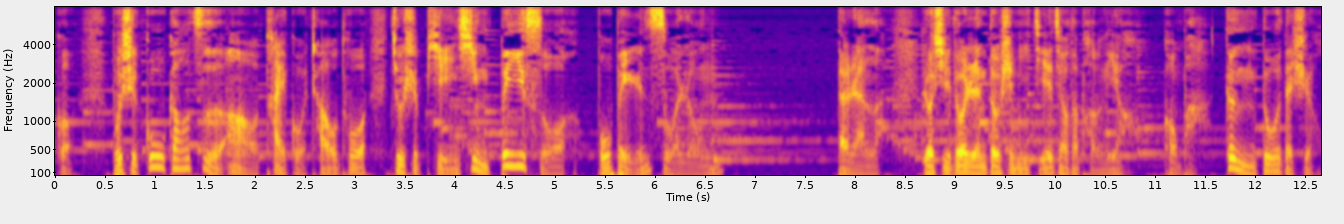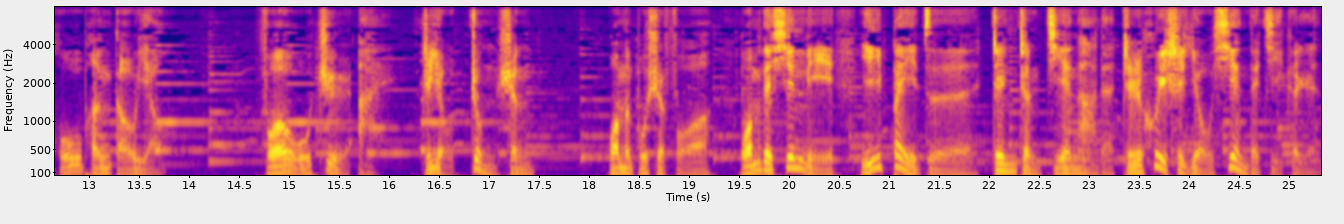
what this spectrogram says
过，不是孤高自傲、太过超脱，就是品性卑琐、不被人所容。当然了，若许多人都是你结交的朋友，恐怕更多的是狐朋狗友。佛无挚爱，只有众生。我们不是佛，我们的心里一辈子真正接纳的，只会是有限的几个人。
